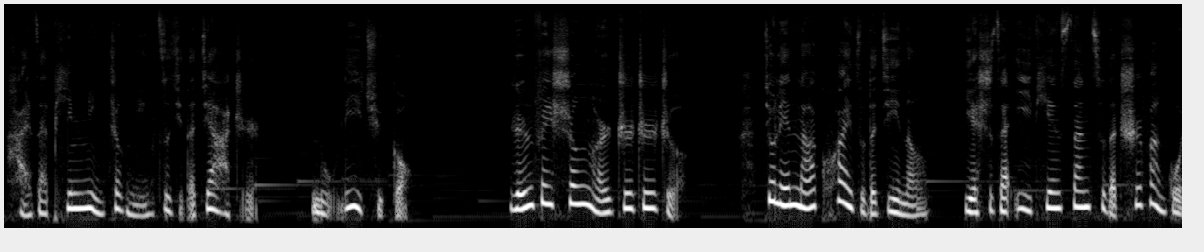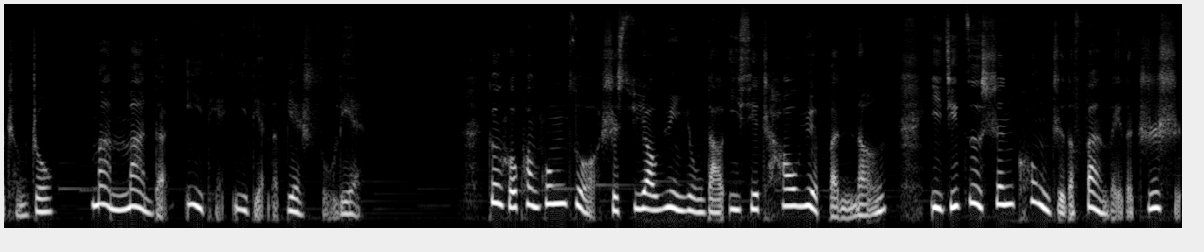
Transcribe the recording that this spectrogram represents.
还在拼命证明自己的价值，努力去够。人非生而知之者，就连拿筷子的技能，也是在一天三次的吃饭过程中，慢慢的一点一点的变熟练。更何况，工作是需要运用到一些超越本能以及自身控制的范围的知识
